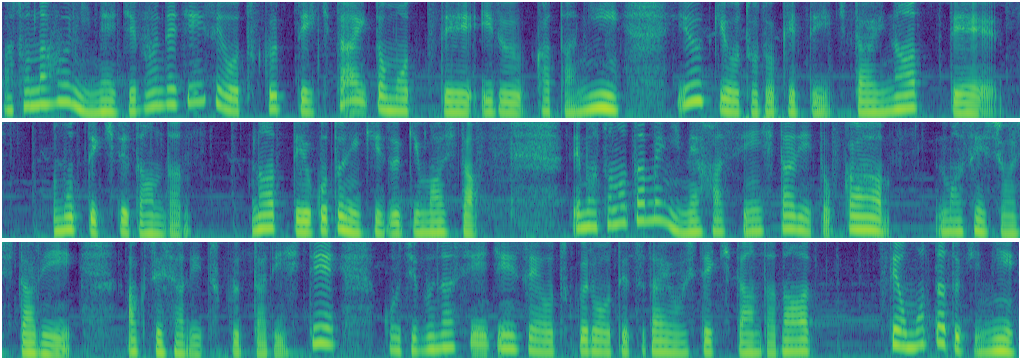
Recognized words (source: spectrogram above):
まあ、そんな風にね自分で人生を作っていきたいと思っている方に勇気を届けていきたいなって思ってきてたんだなっていうことに気づきました。でまあそのためにね発信したりとか、まあ、セッションしたりアクセサリー作ったりしてこう自分らしい人生を作るお手伝いをしてきたんだなって思った時に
